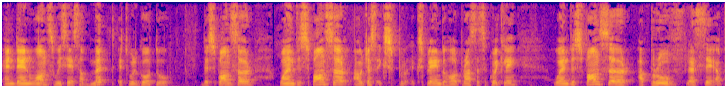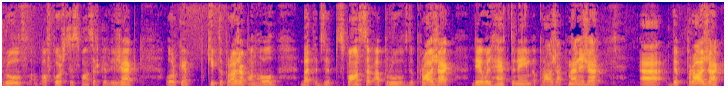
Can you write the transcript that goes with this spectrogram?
And then once we say submit, it will go to the sponsor. When the sponsor, I'll just exp- explain the whole process quickly. When the sponsor approve, let's say approve, of course the sponsor can reject or can keep the project on hold. But if the sponsor approve the project, they will have to name a project manager. Uh, the project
